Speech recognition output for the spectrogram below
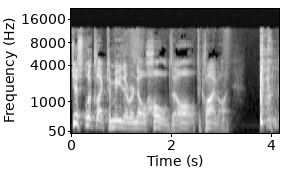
Just looked like to me there were no holds at all to climb on.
